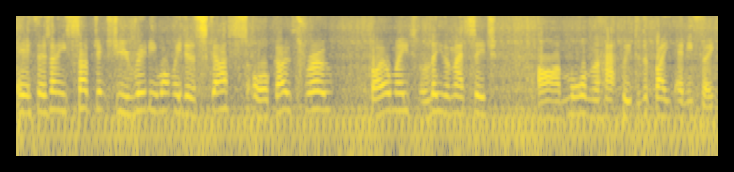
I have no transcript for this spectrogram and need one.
If there's any subjects you really want me to discuss or go through by all means leave a message. I'm more than happy to debate anything.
